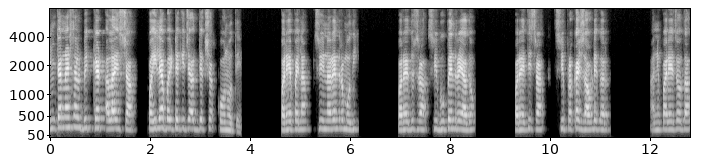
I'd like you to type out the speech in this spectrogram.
इंटरनॅशनल बिग कॅट अलायन्सच्या पहिल्या बैठकीचे अध्यक्ष कोण होते? पर्याय पहिला श्री नरेंद्र मोदी. पर्याय दुसरा श्री भूपेंद्र यादव. पर्याय तिसरा श्री प्रकाश जावडेकर. आणि पर्याय चौथा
